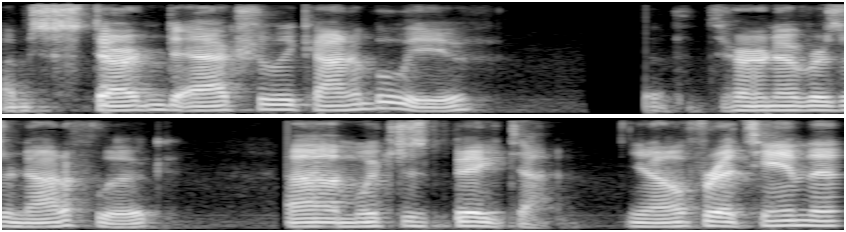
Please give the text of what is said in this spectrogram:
I'm starting to actually kind of believe that the turnovers are not a fluke, um, which is big time. You know, for a team that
